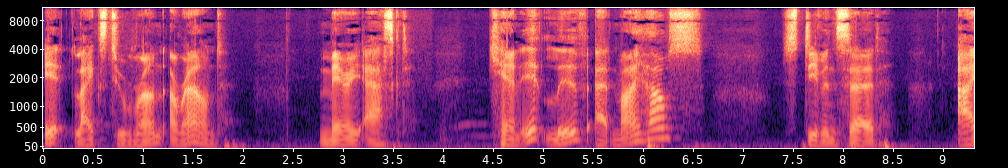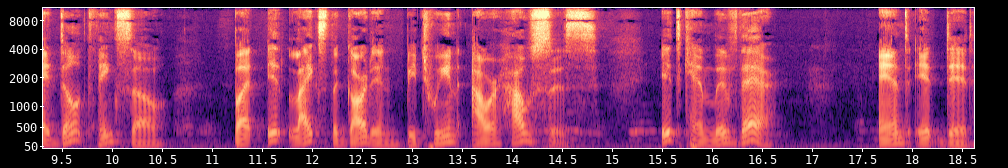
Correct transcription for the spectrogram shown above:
It likes to run around. Mary asked, Can it live at my house? Stephen said, I don't think so, but it likes the garden between our houses. It can live there. And it did.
